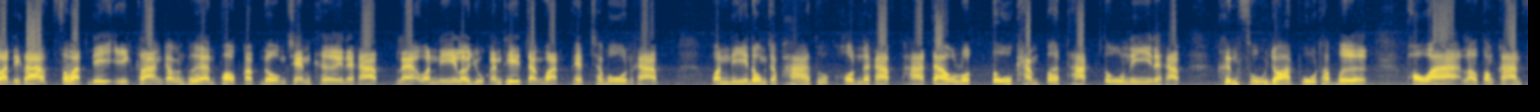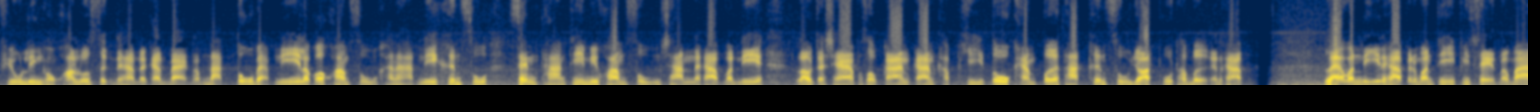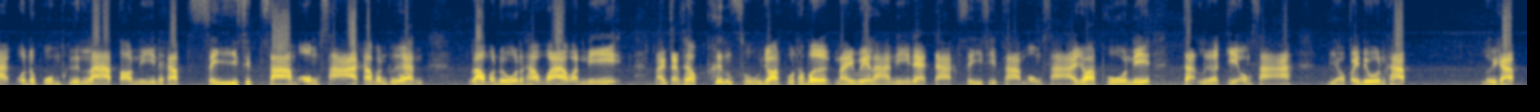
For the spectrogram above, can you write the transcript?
วัสดีครับ สวัสดีอีกครั้งครับเพื่อนๆพบกับโด่งเช่นเคยนะครับ และวันนี้เราอยู่กันที่จังหวัดเพชรบูรณ์ครับ วันนี้โด่งจะพาทุกคนนะครับ พาเจ้ารถตู้แคมเปอร์ทรัคตู้นี้นะครับ ขึ้นสู่ยอดภูทับเบิก เพราะว่าเราต้องการฟิลลิ่งของความรู้สึกนะครับในการแบกน้ำหนักตู้แบบนี้ แล้วก็ความสูงขนาดนี้ขึ้นสู่เส้นทางที่มีความสูงชันนะครับ วันนี้เราจะแชร์ประสบการณ์การขับขี่ตู้แคมเปอร์ทรัคขึ้นสู่ยอดภูทับเบิกกันครับ และวันนี้นะครับเป็นวันที่พิเศษมากๆอุณหภูมิพื้นราบตอนนี้นะครับ 43 องศาครับเพื่อนๆ เรามาดูนะครับว่าวันนี้หลังจากที่เราขึ้นสู่ยอดภูทะเบิกในเวลานี้เนี่ยจาก 43 องศายอดภูนี้จะเหลือกี่องศา เดี๋ยวไปดูนครับลุยครับ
